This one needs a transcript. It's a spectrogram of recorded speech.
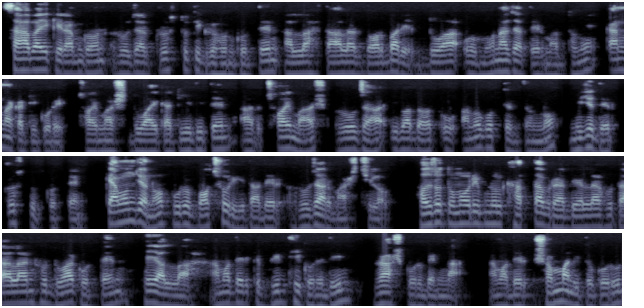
সাহাবাই কেরামগণ রোজার প্রস্তুতি গ্রহণ করতেন আল্লাহ তাআলার দরবারে দোয়া ও মোনাজাতের মাধ্যমে কান্নাকাটি করে। ছয় মাস দোয়ায় কাটিয়ে দিতেন আর ছয় মাস রোজা, ইবাদত ও আনুগত্যের জন্য নিজেদের প্রস্তুত করতেন। কেমন যেন পুরো বছরই তাদের রোজার মাস ছিল। হজরত উমর ইবনুল খাত্তাব আল্লাহ তাআলাহু দোয়া করতেন, হে আল্লাহ, আমাদেরকে বৃদ্ধি করে দিন, হ্রাস করবেন না। আমাদের সম্মানিত করুন,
